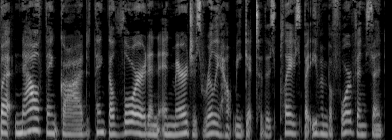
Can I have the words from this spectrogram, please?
But now, thank God, thank the Lord, and, and marriage has really helped me get to this place. But even before Vincent,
